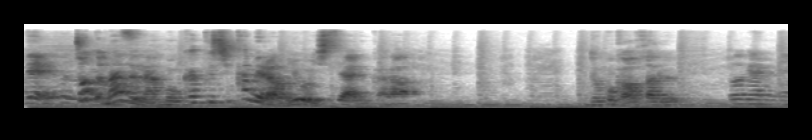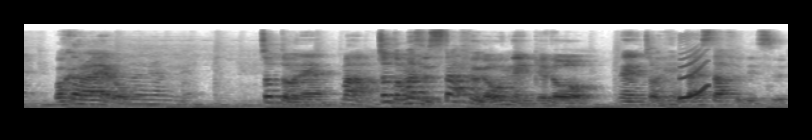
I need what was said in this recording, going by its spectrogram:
でちょっとまずなもう隠しカメラを用意してあるからどこかわかる？ーわかんない。わからんやろ。わかんない。ちょっとねまあちょっとまずスタッフがおんねんけどねちょっと変態スタッフです。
